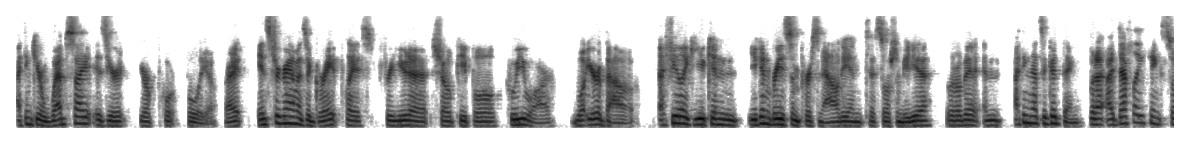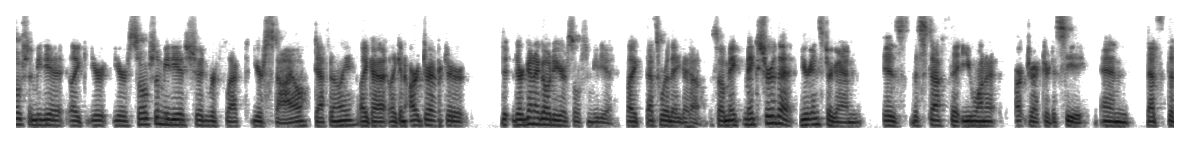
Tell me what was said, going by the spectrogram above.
I think your website is your your portfolio, right? Instagram is a great place for you to show people who you are, what you're about. I feel like you can you can breathe some personality into social media a little bit, and I think that's a good thing. But I, I definitely think social media, like your your social media, should reflect your style. Definitely, like a like an art director they're going to go to your social media like that's where they go so make make sure that your instagram is the stuff that you want an art director to see and that's the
